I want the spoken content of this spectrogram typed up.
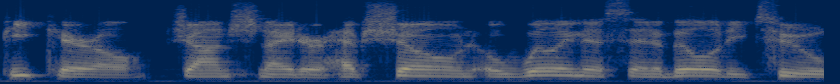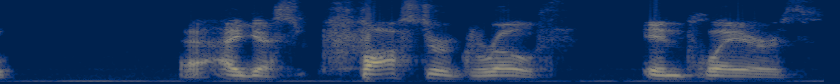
Pete Carroll, John Schneider, have shown a willingness and ability to, I guess, foster growth in players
